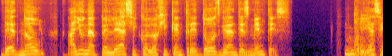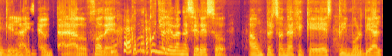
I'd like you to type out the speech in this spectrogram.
Dead Note hay una pelea psicológica entre dos grandes mentes. Y hacen que Light sea un tarado. Joder, ¿cómo coño le van a hacer eso a un personaje que es primordial?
